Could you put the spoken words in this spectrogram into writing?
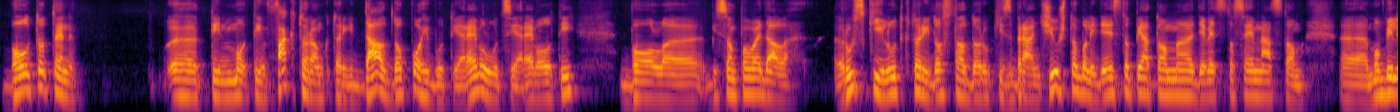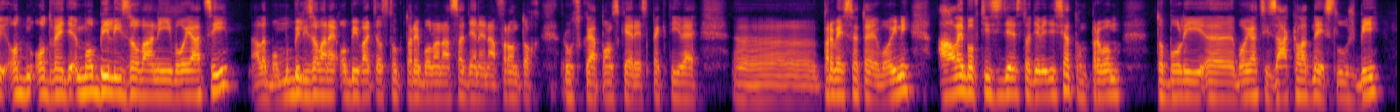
bol to ten e, tým, tým faktorom, ktorý dal do pohybu tie revolúcie, revolty, bol, e, by som povedal, ruský ľud, ktorý dostal do ruky zbraň. Či už to boli v 905. 917. Mobili, od, odvede, mobilizovaní vojaci, alebo mobilizované obyvateľstvo, ktoré bolo nasadené na frontoch rusko-japonskej, respektíve e, Prvej svetovej vojny, alebo v 1991. to boli e, vojaci základnej služby,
